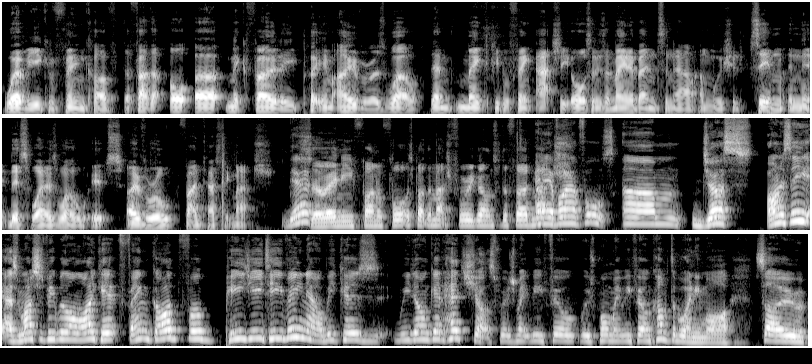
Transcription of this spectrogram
whatever you can think of. The fact that uh, Mick Foley put him over as well, then makes people think actually Orton is a main eventer now, and we should see him in this way as well. It's overall fantastic match. Yeah. So, any final thoughts about the match before we go on to the third match? Hey, final thoughts. Um, just honestly, as much as people don't like it, thank God for PG Now because we don't get headshots, which make me feel, which won't make me feel uncomfortable anymore. So,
